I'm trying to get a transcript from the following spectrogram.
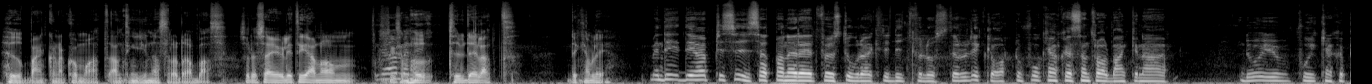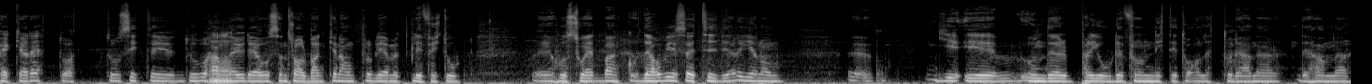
hur bankerna kommer att antingen gynnas eller drabbas. Så det säger ju lite grann om ja, liksom, hur det... tudelat det kan bli. Men det, det, är precis att man är rädd för stora kreditförluster och det är klart, då får kanske centralbankerna då ju, får ju kanske Pekka rätt då. Att då, sitter ju, då hamnar mm. ju det hos centralbankerna om problemet blir för stort eh, hos Swedbank. Och det har vi ju sett tidigare genom eh, ge, eh, under perioder från 90-talet och där när det hamnar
